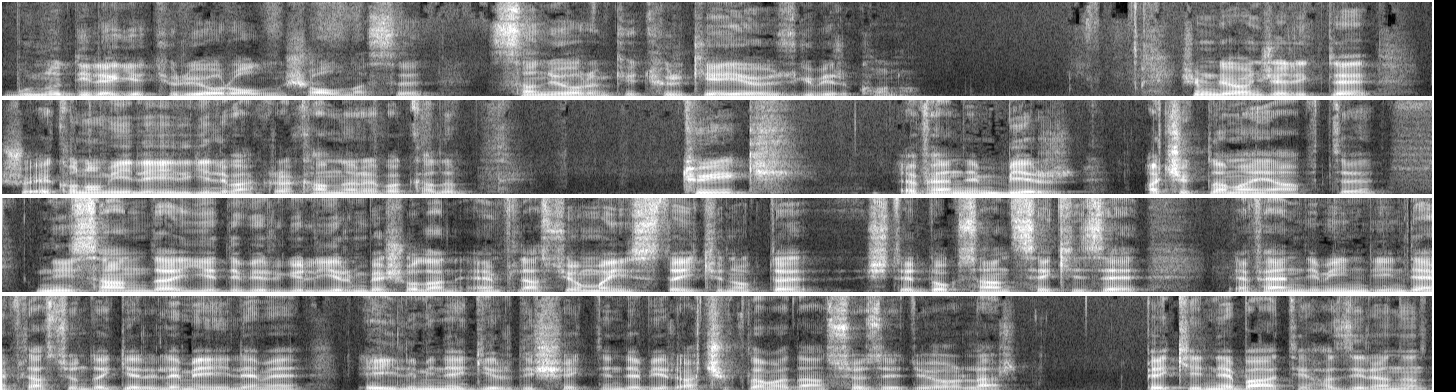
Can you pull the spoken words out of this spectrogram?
bunu dile getiriyor olmuş olması sanıyorum ki Türkiye'ye özgü bir konu. Şimdi öncelikle şu ekonomiyle ilgili bak rakamlara bakalım. TÜİK efendim bir açıklama yaptı. Nisan'da 7,25 olan enflasyon Mayıs'ta 2. işte 98'e efendim indiğinde enflasyonda gerileme eyleme eğilimine girdi şeklinde bir açıklamadan söz ediyorlar. Peki Nebati Haziran'ın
